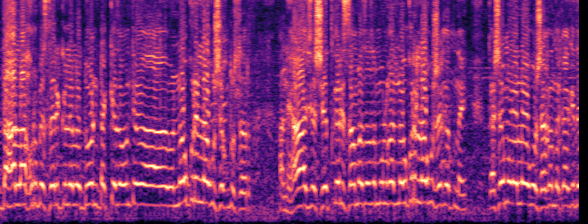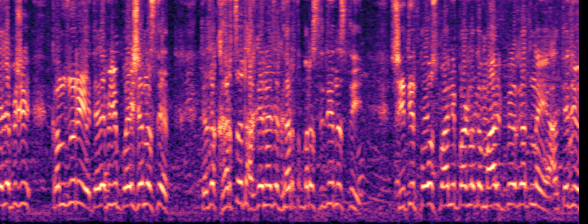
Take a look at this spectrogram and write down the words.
दहा लाख रुपये सर्क्युलरला दोन टक्के जाऊन ते नोकरी लागू शकतो सर. आणि हा जे शेतकरी समाजाचा मुलगा नोकरी लागू शकत नाही कशामुळे लागू शकत नाही? कारण की कमजोरी आहे त्याच्यापेक्षा पैसे नसतात. त्याचा खर्च ढाकण्याची घर परिस्थिती नसती. शेतीत पाऊस पाणी पडलं तर माल पिळकत नाही. आणि त्याची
